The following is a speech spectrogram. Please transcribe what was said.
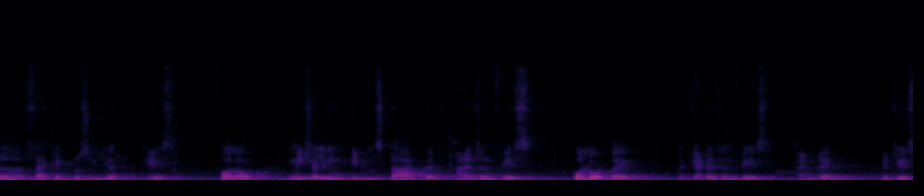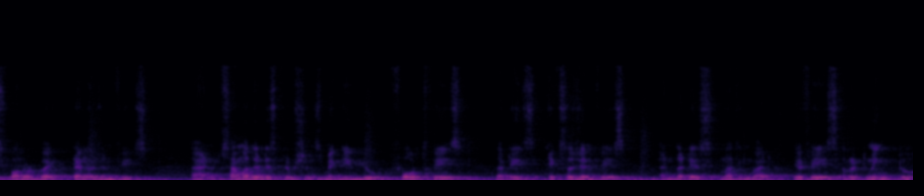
the cyclic procedure is followed. Initially, it will start with anagen phase, followed by the catagen phase, and then which is followed by telogen phase. And some other descriptions may give you fourth phase, that is exogen phase, and that is nothing but a phase returning to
